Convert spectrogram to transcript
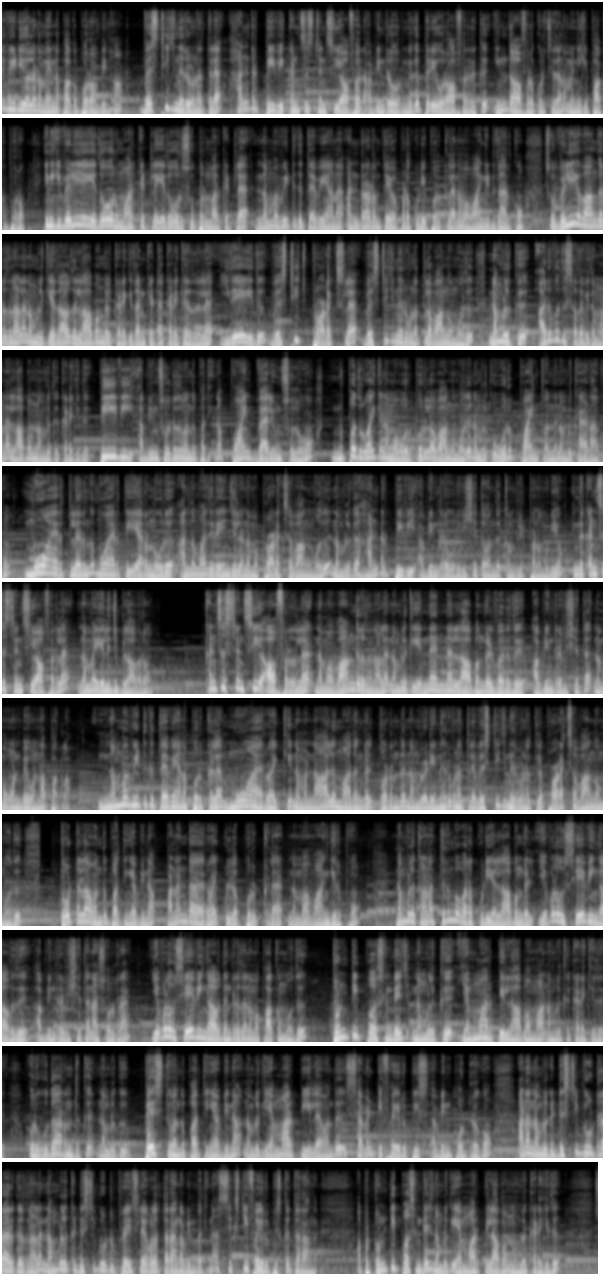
இந்த வீடியோவில் நம்ம என்ன பார்க்க போகிறோம் அப்படின்னா வெஸ்டீஜ் நிறுவனத்தில் ஹண்ட்ரட் பிவி கன்சிஸ்டன்சி ஆஃபர் அப்படின்ற ஒரு மிகப்பெரிய ஒரு ஆஃபர் இருக்குது இந்த ஆஃபரை குறித்து தான் நம்ம இன்றைக்கி பார்க்க போகிறோம் இன்றைக்கி வெளியே ஏதோ ஒரு மார்க்கெட்டில் ஏதோ ஒரு சூப்பர் மார்க்கெட்டில் நம்ம வீட்டுக்கு தேவையான அன்றாடம் தேவைப்படக்கூடிய பொருட்களை நம்ம வாங்கிட்டு தான் இருக்கோம். ஸோ வெளியே வாங்குறதுனால நம்மளுக்கு ஏதாவது லாபங்கள் கிடைக்குதான்னு கேட்டால் கிடைக்கிறதில்ல. இதே இது வெஸ்டீஜ் ப்ராடக்ட்ஸில் வெஸ்டீஜ் நிறுவனத்தில் வாங்கும் போது நம்மளுக்கு அறுபது சதவீதமான லாபம் நம்மளுக்கு கிடைக்குது. பிவி அப்படின்னு சொல்கிறது வந்து பார்த்திங்கன்னா பாயிண்ட் வேல்யூன்னு சொல்லுவோம். முப்பது ரூபாய்க்கு நம்ம ஒரு பொருளை வாங்கும் போது நம்மளுக்கு ஒரு பாயிண்ட் வந்து நம்மளுக்கு ஆட் ஆகும். மூவாயிரத்துலேருந்து மூவாயிரத்தி இரநூறு அந்த மாதிரி ரேஞ்சில் நம்ம ப்ராடக்ட்ஸை வாங்கும்போது நம்மளுக்கு ஹண்ட்ரட் பிவி அப்படின்ற ஒரு விஷயத்தை வந்து கம்ப்ளீட் பண்ண முடியும். இந்த கன்சிஸ்டன்சி ஆஃபரில் நம்ம எலிஜிபிள் ஆகிறோம் கன்சிஸ்டன்சி ஆஃபரில் நம்ம வாங்குறதுனால நம்மளுக்கு என்னென்ன லாபங்கள் வருது அப்படின்ற விஷயத்த நம்ம ஒன் பை ஒன்னாக பார்க்கலாம். நம்ம வீட்டுக்கு தேவையான பொருட்களை மூவாயிரம் ரூபாய்க்கு நம்ம நாலு மாதங்கள் தொடர்ந்து நம்மளுடைய நிறுவனத்தில் வெஸ்டிஜ் நிறுவனத்தில் ப்ராடக்ட்ஸை வாங்கும் போது டோட்டலாக வந்து பார்த்தீங்க அப்படின்னா பன்னெண்டாயிரம் ரூபாய்க்குள்ள பொருட்களை நம்ம வாங்கியிருப்போம். நம்மளுக்கான திரும்ப வரக்கூடிய லாபங்கள் எவ்வளவு சேவிங் ஆகுது அப்படின்ற விஷயத்த நான் சொல்கிறேன் எவ்வளவு சேவிங் ஆகுதுன்றதை நம்ம பார்க்கும்போது டுவெண்ட்டி பர்சன்டேஜ் நம்மளுக்கு எம்ஆர்பி லாபமாக நம்மளுக்கு கிடைக்கிது. ஒரு உதாரணத்துக்கு நம்மளுக்கு பேஸ்ட் வந்து பார்த்தீங்க அப்படின்னா நம்மளுக்கு எம்ஆர்பியில் வந்து 75 ஃபைவ் ருபீஸ் அப்படின்னு போட்டிருக்கோம். ஆனால் நம்மளுக்கு டிஸ்ட்ரிபியூட்டராக இருக்கிறதுனால நம்மளுக்கு டிஸ்ட்ரிபியூட்டர் ப்ரைஸில் எவ்வளோ தராங்க அப்படின்னு பார்த்தீங்கன்னா சிக்ஸ்டி ஃபைவ் ருபீஸ்க்கு தராங்க. அப்போ டுவெண்ட்டி பர்சன்டேஜ் நம்மளுக்கு எம்ஆர்பி லாபம் நம்மளுக்கு கிடைக்குது.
